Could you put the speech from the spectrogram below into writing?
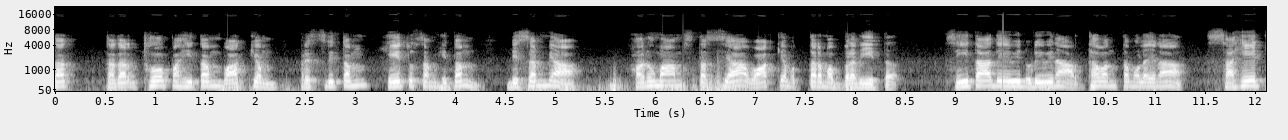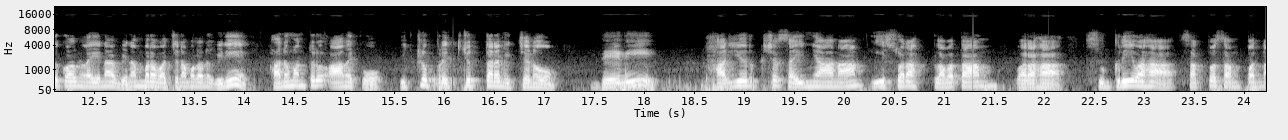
తత్ తదర్థోపహితం వాక్యం ప్రసృతం హేతు సంహితం నిశమ్య హనుమాంస్తస్య వాక్యముత్తరమబ్రవీత్. సీతాదేవి నుడివిన అర్థవంతములైన సహేతుకములైన వినమ్ర వచనములను విని హనుమంతుడు ఆమెకు ఇట్లు ప్రత్యుత్తరమిచ్చెను. దేవి హర్యుర్క్ష సైన్యానాం ఈశ్వర ప్లవతాం వరః. సుగ్రీవ సత్వసంపన్న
